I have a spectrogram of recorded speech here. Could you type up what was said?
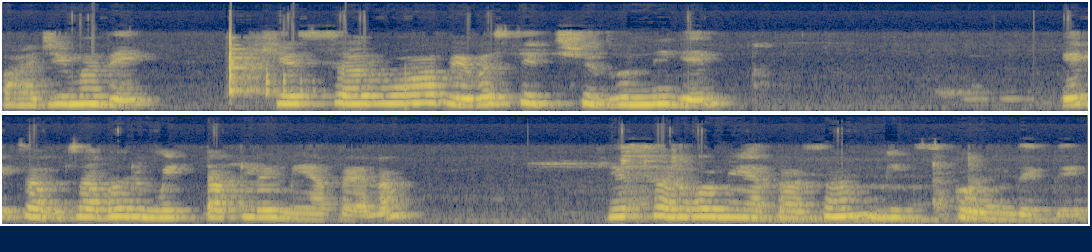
भाजीमध्ये हे सर्व व्यवस्थित शिजून निघेल. एक चमचाभर मीठ टाकले मी आता याला. हे सर्व मी आता असं मिक्स करून देते.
